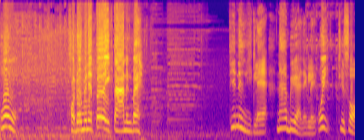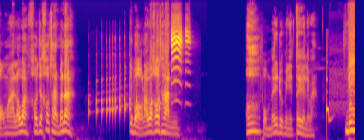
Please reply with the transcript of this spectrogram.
พุ่ง ขอโดมิเนเตอร์อีกตาหนึ่งไป ที่หนึ่งอีกแล้ว น่าเบื่ออย่างเลย อุ้ย ที่สองมาแล้วว่ะ เขาจะเข้าทันมั้ยนะอย่าบอกนะว่าเข้าทัน โอ้ ผมไม่ได้โดมิเนเตอร์เลยว่ะ นี่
